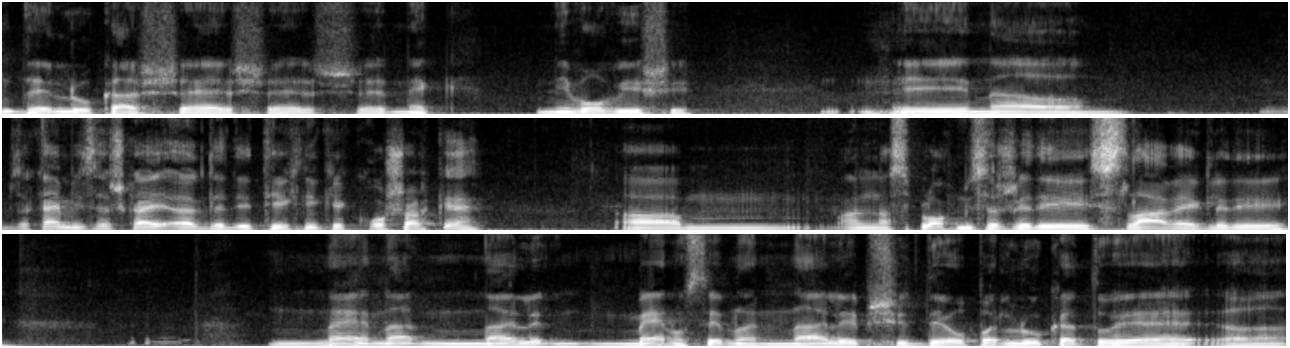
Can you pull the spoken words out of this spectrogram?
da je Luka še, še, še nek nivo višji. Mhm. In, um, Zakaj misliš, kaj, a, glede tehnike košarke? Um, ali nasploh misliš, glede slave, glede Ne, na, najle, meni osebno je najlepši del pri Luka, to je uh,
